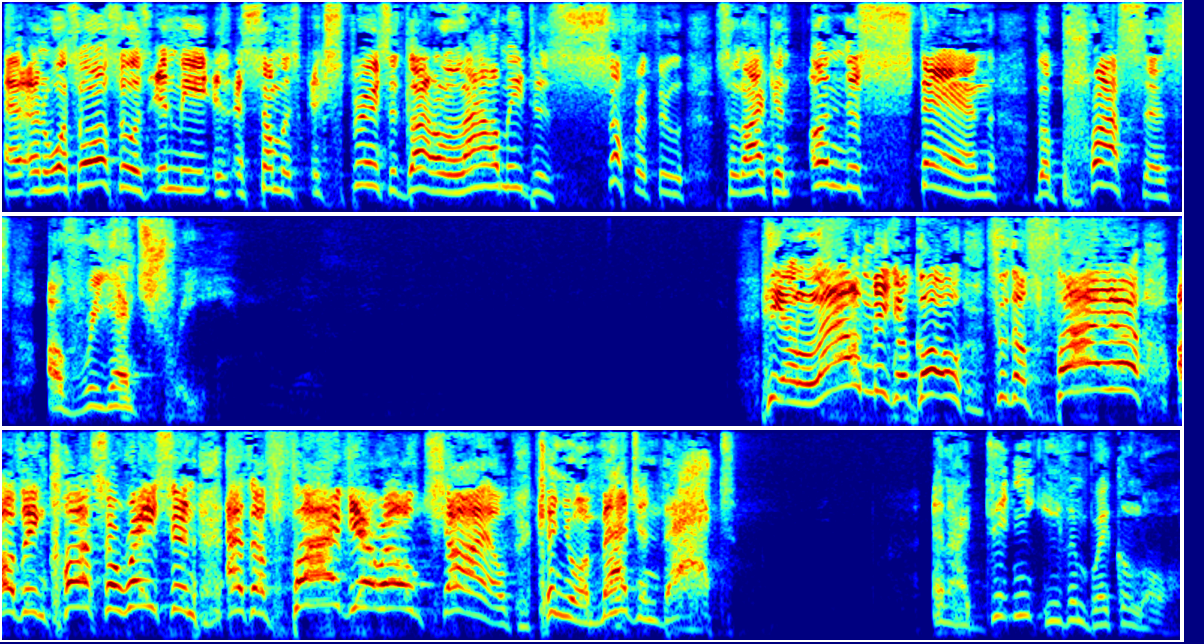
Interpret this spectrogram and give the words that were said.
And, and what's also is in me is, is some experiences God allowed me to suffer through so that I can understand the process of reentry. He allowed me to go through the fire of incarceration as a five year old child. Can you imagine that? And I didn't even break a law.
